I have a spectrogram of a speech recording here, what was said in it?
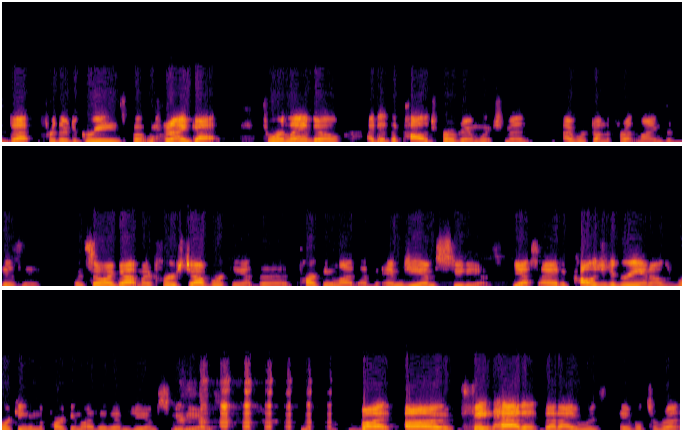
that for their degrees but when i got to orlando i did the college program which meant i worked on the front lines of disney and so I got my first job working at the parking lot of MGM Studios. Yes, I had a college degree and I was working in the parking lot at MGM Studios. but uh, fate had it that I was able to run,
